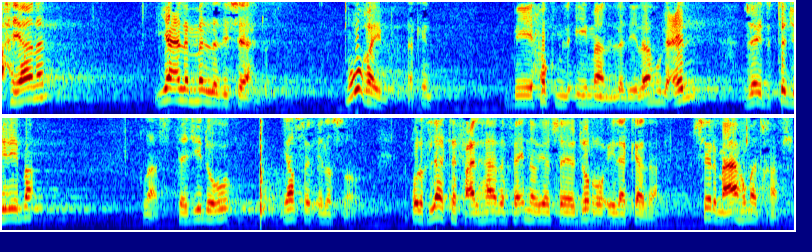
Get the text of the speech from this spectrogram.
أحيانا يعلم ما الذي سيحدث. مو غيب لكن بحكم الإيمان الذي له العلم زائد التجربة. خلاص تجده يصل إلى الصواب. يقول لك لا تفعل هذا فإنه سيجر إلى كذا. سر معه ما تخافش.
